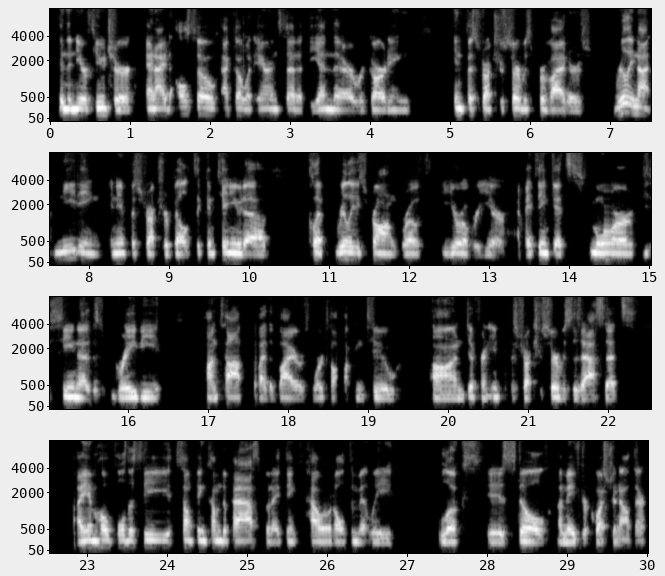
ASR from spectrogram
in the near future. And I'd also echo what Aaron said at the end there regarding infrastructure service providers really not needing an infrastructure bill to continue to clip really strong growth year over year. I think it's more seen as gravy on top by the buyers we're talking to on different infrastructure services assets. I am hopeful to see something come to pass, but I think how it ultimately looks is still a major question out there.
